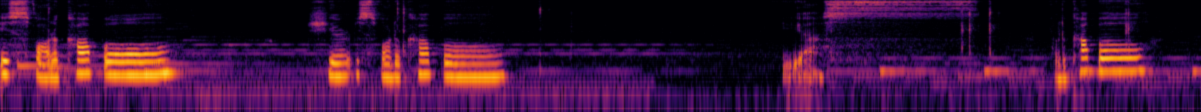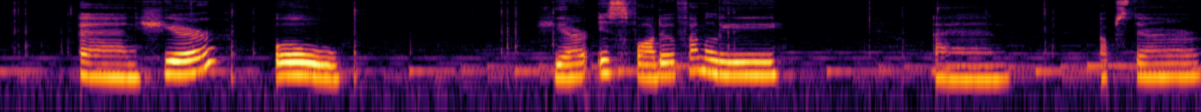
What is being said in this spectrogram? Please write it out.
is for the couple here is for the couple. Yes. For the couple. And here oh here is for the family. And upstairs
